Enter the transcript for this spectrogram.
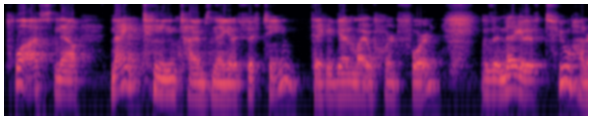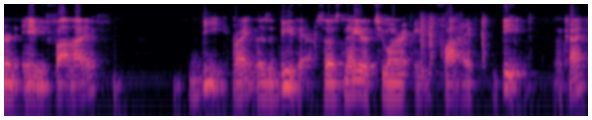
plus, now 19 times negative 15, take again my word for it, is a negative 285b, right? There's a b there, so it's negative 285b, okay?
